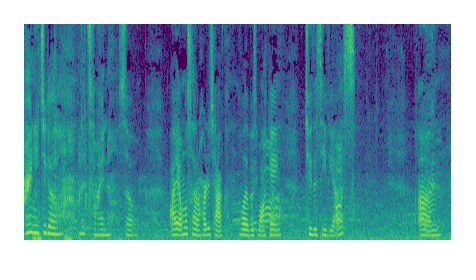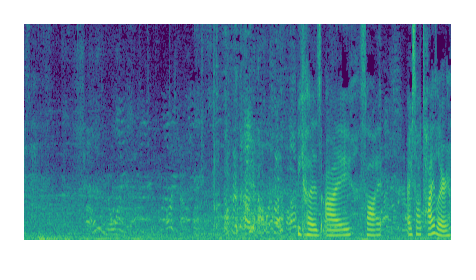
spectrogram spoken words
where I need to go, but it's fine. So I almost had a heart attack while I was walking to the CVS. Um, because I thought I saw Tyler.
